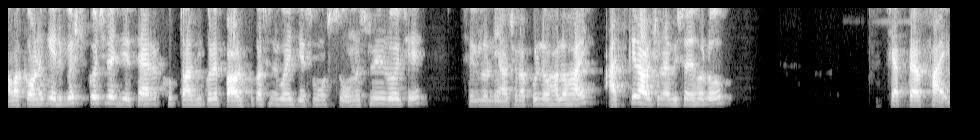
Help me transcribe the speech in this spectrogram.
আমাকে অনেকে রিকোয়েস্ট করেছিলে যে, স্যার, খুব তাড়াতাড়ি করে পারুল প্রকাশনী বইয়ে যে সমস্ত অনুশীলনী রয়েছে, সেগুলো নিয়ে আলোচনা করলে ভালো হয়। আজকের আলোচনার বিষয় হলো চ্যাপ্টার ফাইভ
